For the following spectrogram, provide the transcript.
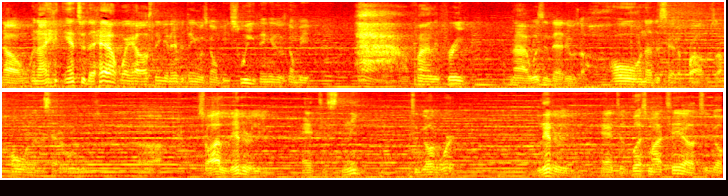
Now, when I entered the halfway house thinking everything was gonna be sweet, thinking it was gonna be, ah, I'm finally free. Nah, it wasn't that. It was a whole nother set of problems, a whole nother set of rules. Uh, so I literally had to sneak to go to work. Literally had to bust my tail to go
